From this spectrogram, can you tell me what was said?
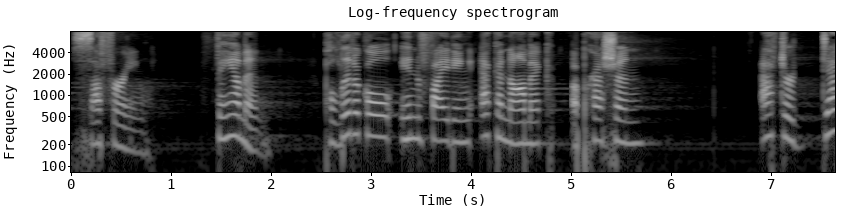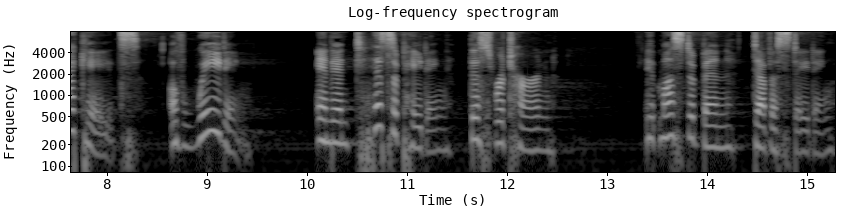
suffering, famine, political infighting, economic oppression. After decades of waiting and anticipating this return, it must have been devastating.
